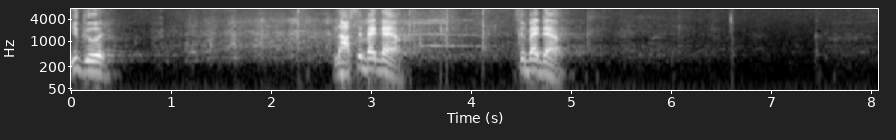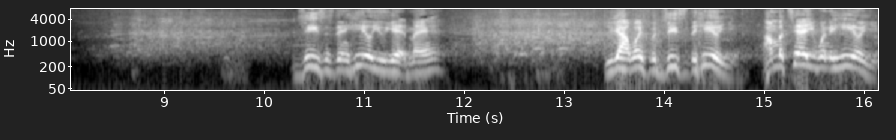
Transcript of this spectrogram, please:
You good? Now sit back down. Sit back down. Jesus didn't heal you yet, man. You got to wait for Jesus to heal you. I'm going to tell you when to heal you.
